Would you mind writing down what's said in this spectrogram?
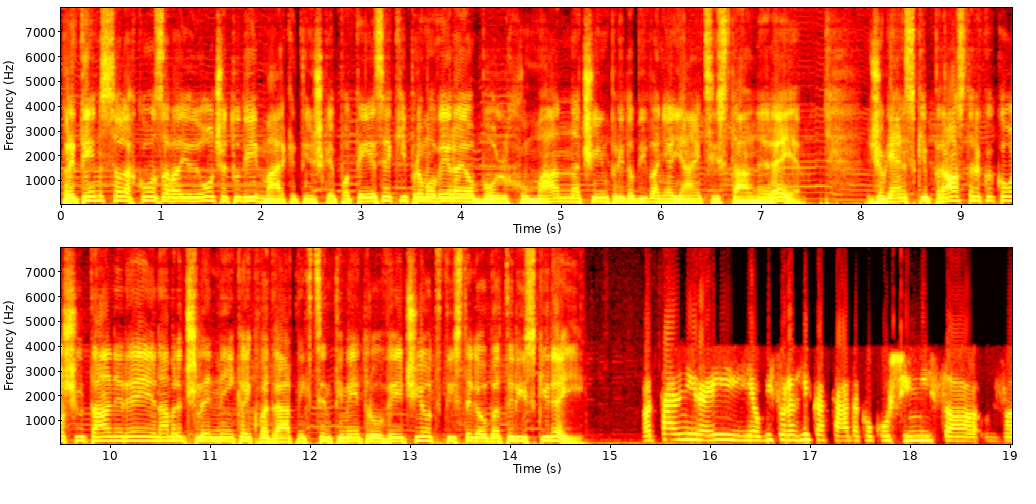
Pri tem so lahko zavajojoče tudi marketinške poteze, ki promovirajo bolj human način pridobivanja jajc iz talne reje. Življenjski prostor kokoši v talni reji je namreč le nekaj kvadratnih centimetrov večji od tistega v baterijski reji. V talni reji je v bistvu razlika ta, da kokoši niso v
